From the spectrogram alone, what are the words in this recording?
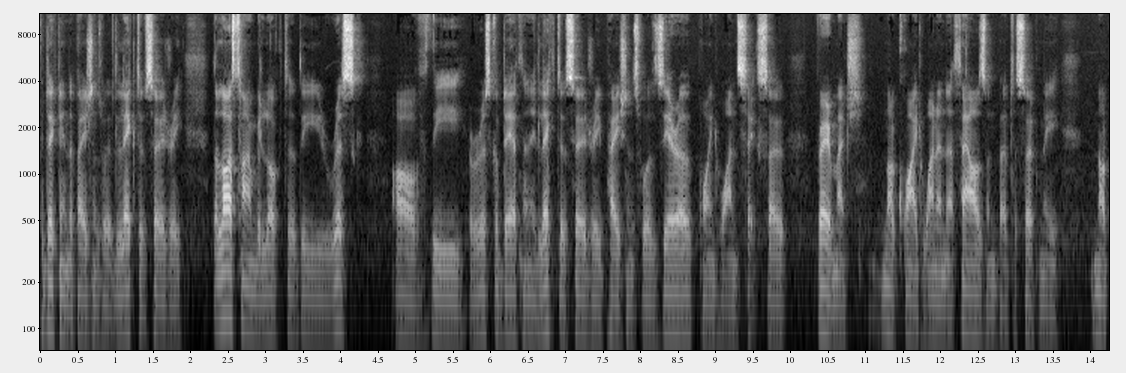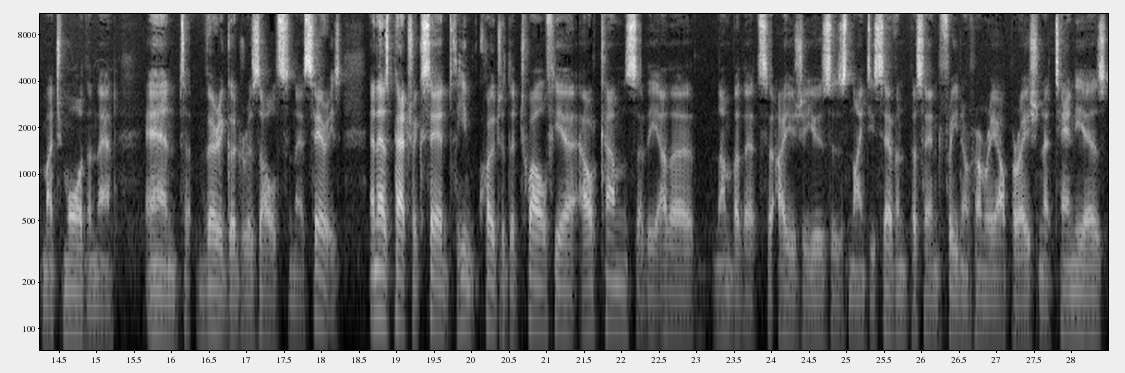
particularly in the patients with elective surgery. The last time we looked, uh, the risk of the risk of death in elective surgery patients was 0.16. So very much not quite one in a thousand, but certainly not much more than that, and very good results in that series. And as Patrick said, he quoted the 12 year outcomes. Of the other number that I usually use is 97% freedom from reoperation at 10 years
